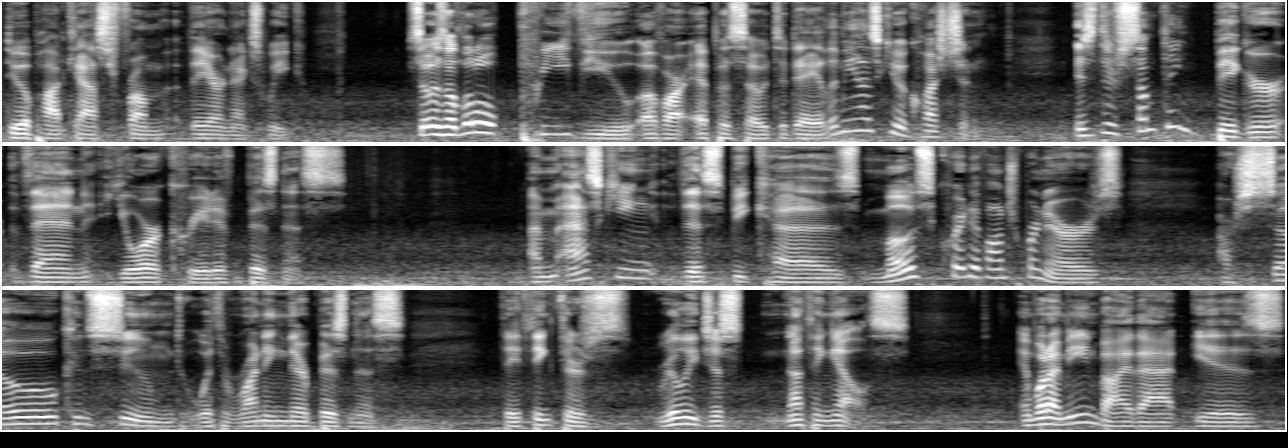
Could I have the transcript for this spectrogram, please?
do a podcast from there next week. So, as a little preview of our episode today, let me ask you a question Is there something bigger than your creative business? I'm asking this because most creative entrepreneurs are so consumed with running their business, they think there's really just nothing else. And what I mean by that is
